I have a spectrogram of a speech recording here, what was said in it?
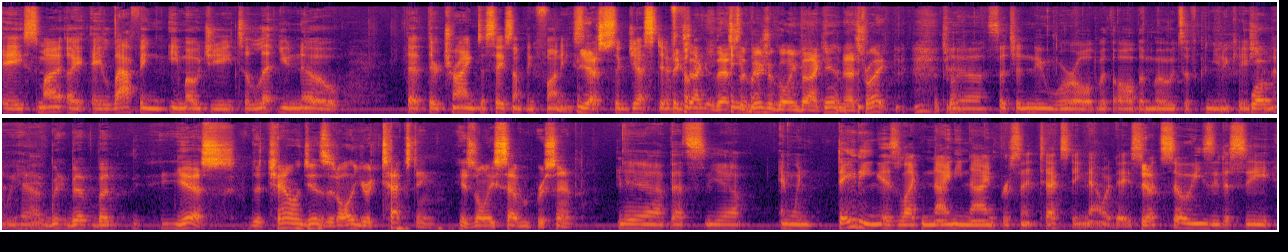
a smile, a, a laughing emoji to let you know that they're trying to say something funny. So Yes. suggestive. Exactly. That's the visual going back in. That's right. That's right. Yeah, such a new world with all the modes of communication that we have. But, but yes, the challenge is that all your texting is only seven percent. Yeah, that's yeah. And when dating is like 99% texting nowadays, so Yeah. it's so easy to see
